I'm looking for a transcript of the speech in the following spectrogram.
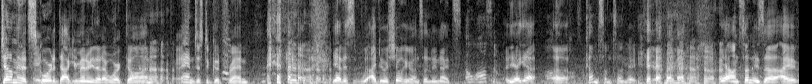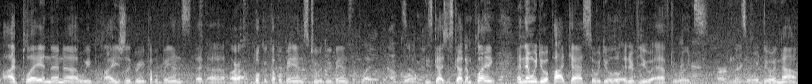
gentleman that scored a documentary that I worked on, and just a good friend. yeah, this is. I do a show here on Sunday nights. Oh, awesome. Yeah, yeah. uh, Come some Sunday. yeah, on Sundays uh, I I play, and then uh, we I usually bring a couple bands that uh, or book a couple bands, two or three bands to play. Oh, cool. So these guys just got done playing, and then we do a podcast, so we do a little interview afterwards. And that's what we're doing now.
